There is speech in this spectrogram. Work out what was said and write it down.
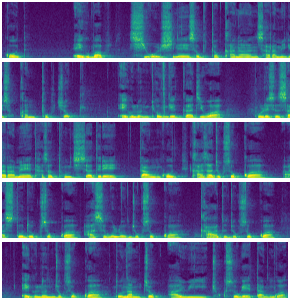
곧 애굽 앞 시올 시내에서부터 가나안 사람에게 속한 북쪽 에글론 경계까지와 블레셋 사람의 다섯 통치자들의 땅 곧 가사 족속과 아스도 족속과 아스글론 족속과 가드 족속과 에글론 족속과 또 남쪽 아위 족속의 땅과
